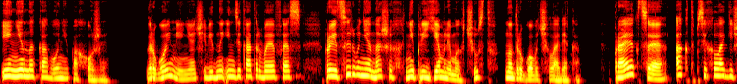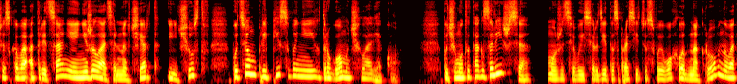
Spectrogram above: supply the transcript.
и ни на кого не похожи. Другой, менее очевидный индикатор ВФС — проецирование наших неприемлемых чувств на другого человека. Проекция — акт психологического отрицания нежелательных черт и чувств путем приписывания их другому человеку. «Почему ты так злишься?» — можете вы сердито спросить у своего хладнокровного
